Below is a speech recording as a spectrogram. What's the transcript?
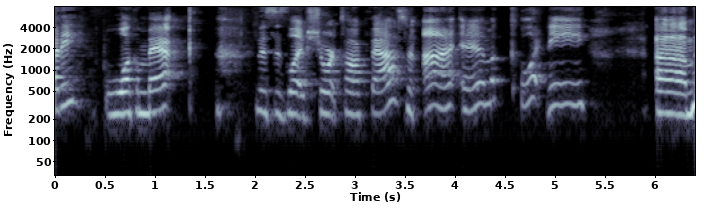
Everybody. Welcome back. This is Life Short Talk Fast, and I am Courtney. Um,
